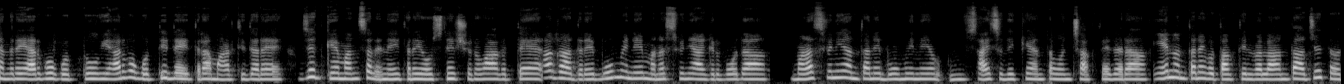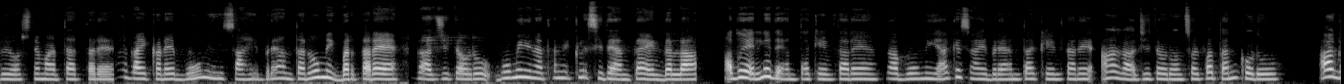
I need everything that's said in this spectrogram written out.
ಅಂದ್ರೆ ಯಾರಿಗೋ ಗೊತ್ತು. ಯಾರಿಗೋ ಗೊತ್ತಿದ್ದೆ ಈ ತರ ಮಾಡ್ತಿದ್ದಾರೆ. ಅಜಿತ್ಗೆ ಮನ್ಸಲ್ಲೇನೆ ಈ ತರ ಯೋಚನೆ ಶುರುವಾಗುತ್ತೆ. ಹಾಗಾದ್ರೆ ಭೂಮಿನೇ ಮನಸ್ವಿನಿ ಆಗಿರ್ಬೋದಾ? ಮನಸ್ವಿನಿ ಅಂತಾನೆ ಭೂಮಿನೇ ಸಾಯಿಸೋದಕ್ಕೆ ಅಂತ ಹೊಂಚಾಗ್ತಾ ಇದಾರ ಏನಂತಾನೆ ಗೊತ್ತಾಗ್ತಿಲ್ವಲ್ಲ ಅಂತ ಅಜಿತ್ ಅವರು ಯೋಚನೆ ಮಾಡ್ತಾ ಇರ್ತಾರೆ. ಈ ಕಡೆ ಭೂಮಿ ಸಾಹಿಬ್ರೆ ಅಂತ ರೂಮಿಗೆ ಬರ್ತಾರೆ. ಅಜಿತ್ ಅವರು ಭೂಮಿ ನಿನ್ನ ಹತ್ರ ನೆಕ್ಲೆಸ್ ಇದೆ ಅಂತ ಹೇಳ್ದಲ್ಲ, ಅದು ಎಲ್ಲಿದೆ ಅಂತ ಕೇಳ್ತಾರೆ. ಆ ಭೂಮಿ ಯಾಕೆ ಸಾಹೇಬ್ರೆ ಅಂತ ಕೇಳ್ತಾರೆ. ಆಗ ಅಜಿತ್ ಅವರು ಒಂದ್ ಸ್ವಲ್ಪ ತಂದ್ಕೊಡು. ಆಗ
